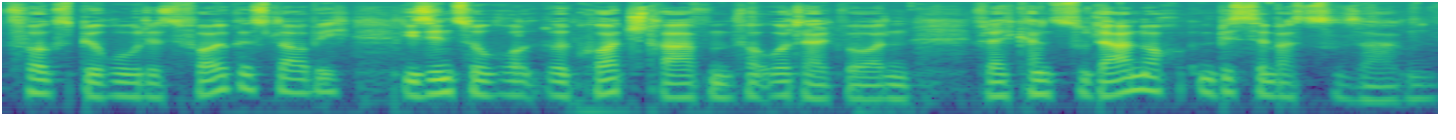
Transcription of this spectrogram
Volksbüro des Volkes, glaube ich. Die sind zu Rekordstrafen verurteilt worden. Vielleicht kannst du da noch ein bisschen was zu sagen.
